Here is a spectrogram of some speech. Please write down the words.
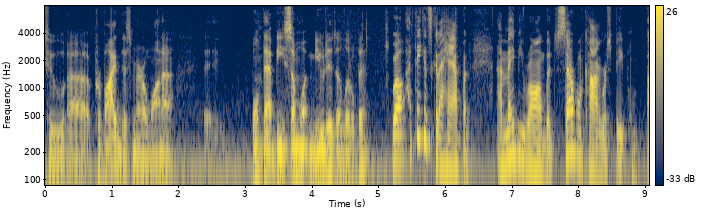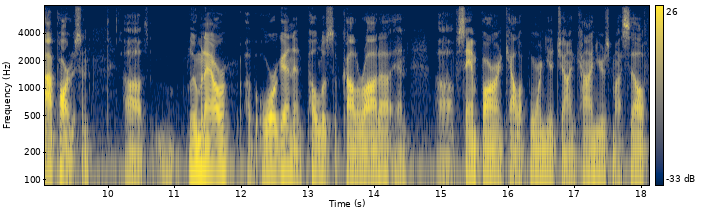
to uh, provide this marijuana won't that be somewhat muted a little bit? Well, I think it's going to happen. I may be wrong, but several Congress people, bipartisan, uh, Blumenauer of Oregon and Polis of Colorado and uh, Sam Farr in California, John Conyers, myself,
